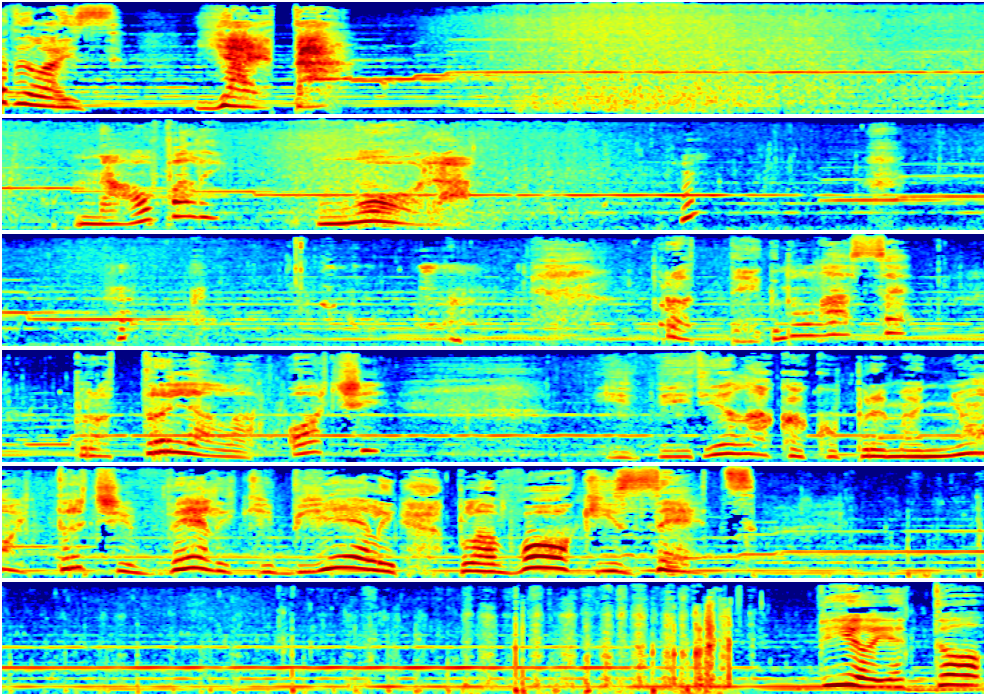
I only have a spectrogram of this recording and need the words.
Rodila iz jajeta. Na obali mora. Protegnula se, protrljala oči i vidjela kako prema njoj trči veliki bijeli plavoki zec. Bio je to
